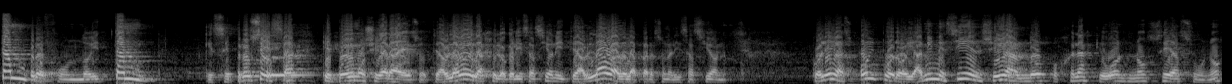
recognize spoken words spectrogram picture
tan profundo y tan que se procesa que podemos llegar a eso. Te hablaba de la geolocalización y te hablaba de la personalización. Colegas, hoy por hoy a mí me siguen llegando, ojalá que vos no seas uno,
